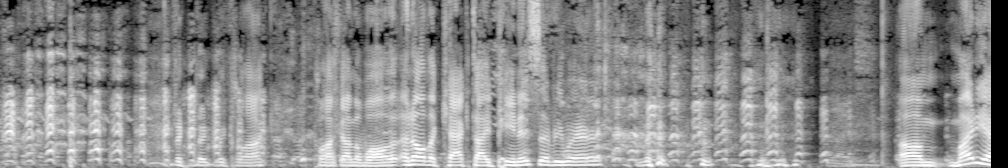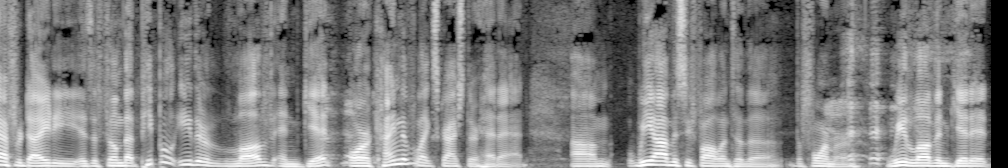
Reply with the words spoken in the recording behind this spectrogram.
the, the, the, clock, clock on the wall, and all the cacti penis everywhere. um, Mighty Aphrodite is a film that people either love and get, or kind of like scratch their head at. Um, we obviously fall into the the former. We love and get it.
